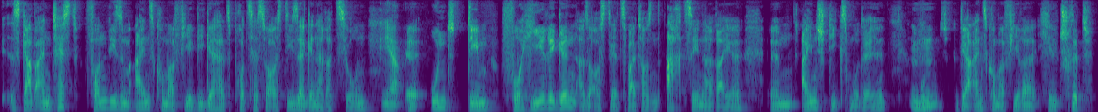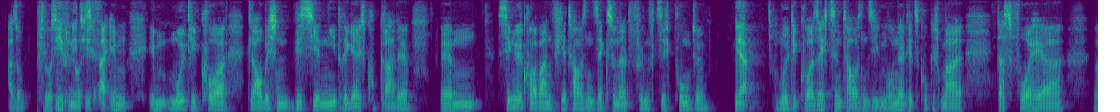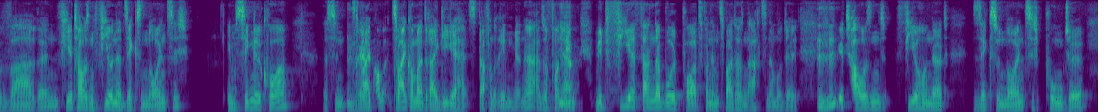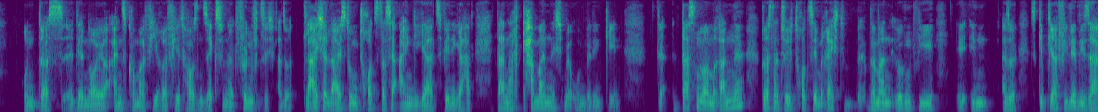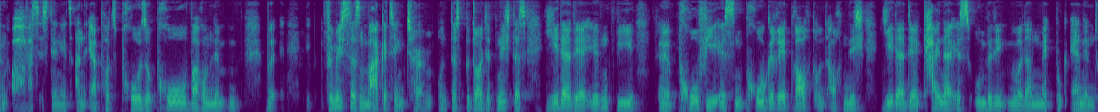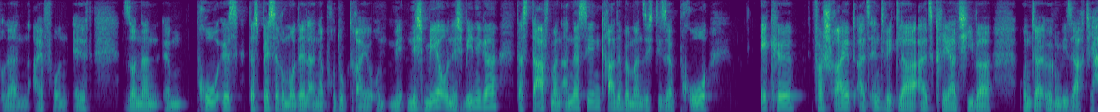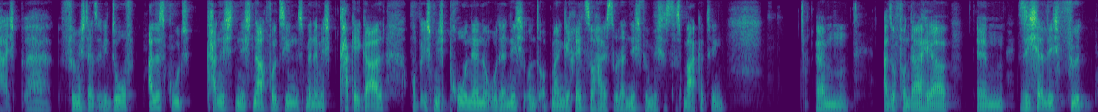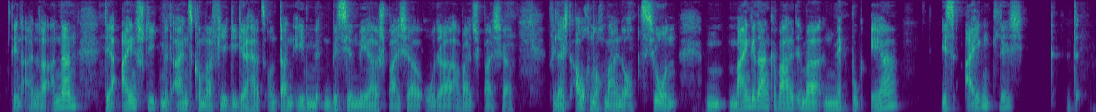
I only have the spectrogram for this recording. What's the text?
Es gab einen Test von diesem 1,4 Gigahertz Prozessor aus dieser Generation ja. äh, und dem vorherigen, also aus der 2018er Reihe, ähm, Einstiegsmodell. Mhm. Und der 1,4er hielt Schritt, also plus Definitiv. Plus, ja, Im, Im Multicore, glaube ich, ein bisschen niedriger. Ich gucke gerade. Ähm, Single Core waren 4650 Punkte. Ja. Multicore 16.700. Jetzt gucke ich mal, das vorher waren 4.496 im Single Core. Das sind okay. 2,3 Gigahertz. Davon reden wir. Ne? Also von ja. dem mit vier Thunderbolt Ports von dem 2018er Modell mhm. 4.496 Punkte und das, äh, der neue 1,4er 4650. Also gleiche Leistung, trotz dass er ein Gigahertz weniger hat. Danach kann man nicht mehr unbedingt gehen. Das nur am Rande. Du hast natürlich trotzdem recht, wenn man irgendwie in, also es gibt ja viele, die sagen, oh, was ist denn jetzt an AirPods Pro so Pro? Warum nimmt, für mich ist das ein Marketing-Term und das bedeutet nicht, dass jeder, der irgendwie äh, Profi ist, ein Pro-Gerät braucht und auch nicht jeder, der keiner ist, unbedingt nur dann MacBook Air nimmt oder ein iPhone 11, sondern ähm, Pro ist das bessere Modell einer Produktreihe und me nicht mehr und nicht weniger. Das darf man anders sehen, gerade wenn man sich dieser Pro Ecke verschreibt als Entwickler, als Kreativer und da irgendwie sagt, ja, ich äh, fühle mich da jetzt irgendwie doof, alles gut, kann ich nicht nachvollziehen, ist mir nämlich kackegal, ob ich mich Pro nenne oder nicht und ob mein Gerät so heißt oder nicht. Für mich ist das Marketing. Ähm, also von daher ähm, sicherlich für den einen oder anderen. Der Einstieg mit 1,4 Gigahertz und dann eben mit ein bisschen mehr Speicher oder Arbeitsspeicher vielleicht auch noch mal eine Option. M mein Gedanke war halt immer, ein MacBook Air ist eigentlich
